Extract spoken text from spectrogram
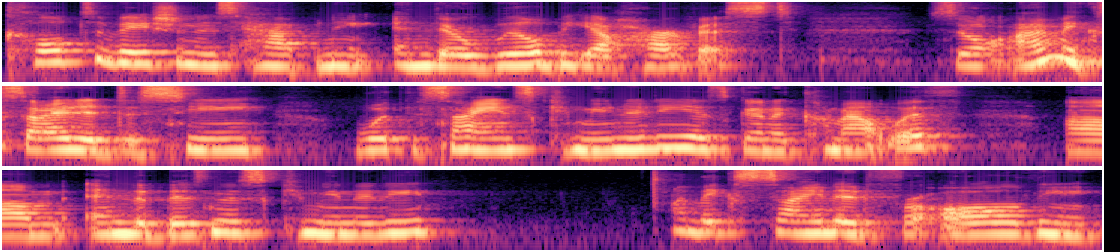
Cultivation is happening and there will be a harvest. So I'm excited to see what the science community is going to come out with um, and the business community. I'm excited for all the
